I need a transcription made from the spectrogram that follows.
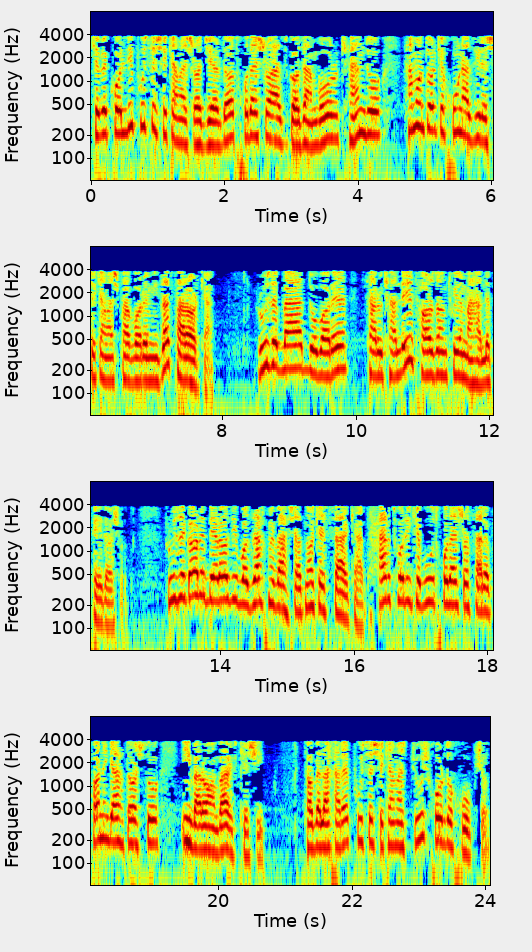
که به کلی پوست شکمش را جرداد خودش را از گازنبور کند و همانطور که خون از زیر شکمش فواره می‌زد فرار کرد. روز بعد دوباره سر و کله تارزان توی محله پیدا شد. روزگار درازی با زخم وحشتناکش سر کرد. هر طوری که بود خودش را سر پا نگه داشت و این ور آنور کشید. تا بالاخره پوست شکمش جوش خورد و خوب شد.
